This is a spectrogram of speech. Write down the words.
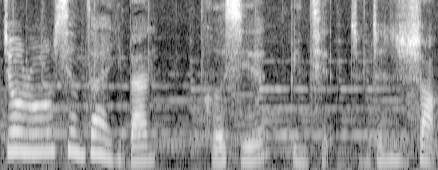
就如现在一般。和谐，并且蒸蒸日上。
